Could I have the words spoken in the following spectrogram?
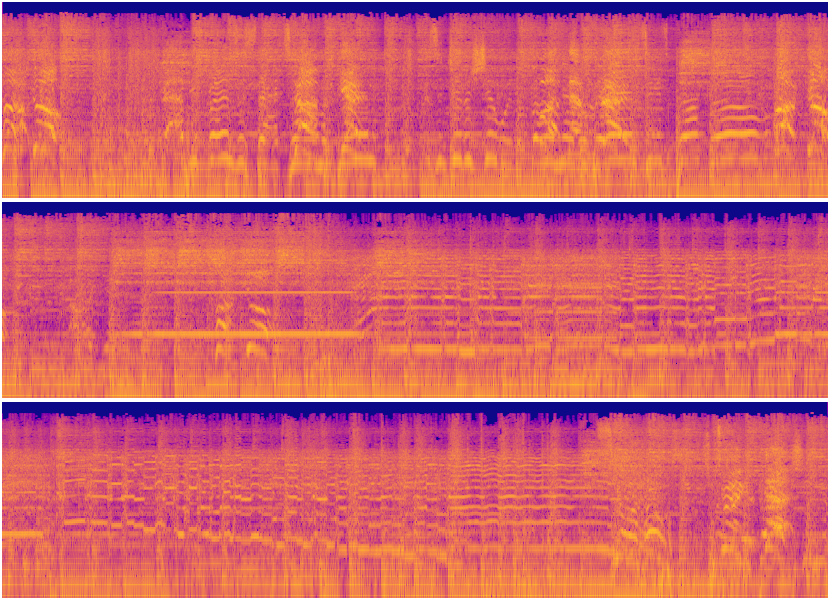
Pucko! Grab your friends, it's that time again. Listen to the show where the fun never ends. It's Pucko! Pucko! Oh yeah. Pucko! Drink Dash, and your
